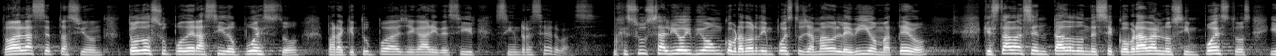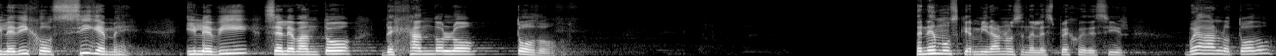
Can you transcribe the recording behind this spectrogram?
toda la aceptación, todo su poder ha sido puesto para que tú puedas llegar y decir sin reservas. Jesús salió y vio a un cobrador de impuestos llamado Leví o Mateo, que estaba sentado donde se cobraban los impuestos y le dijo, sígueme. Y Leví se levantó dejándolo todo. Tenemos que mirarnos en el espejo y decir, ¿voy a darlo todo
